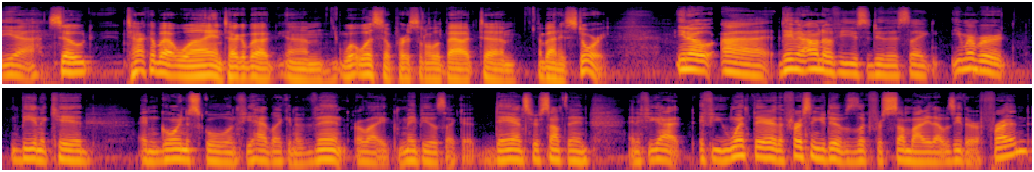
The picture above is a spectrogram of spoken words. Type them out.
Yeah. So, talk about why, and talk about um, what was so personal about um, about his story. You know, uh, David, I don't know if you used to do this. Like, you remember being a kid and going to school, and if you had like an event or like maybe it was like a dance or something, and if you got if you went there, the first thing you did was look for somebody that was either a friend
